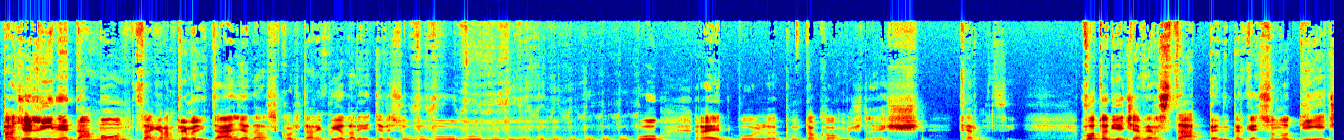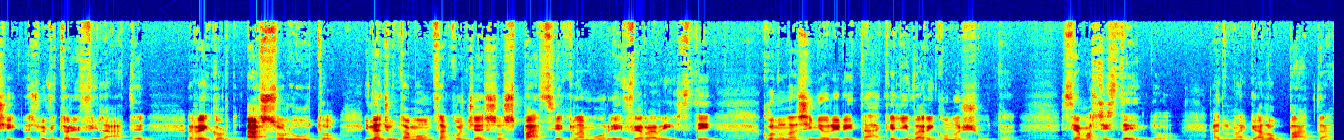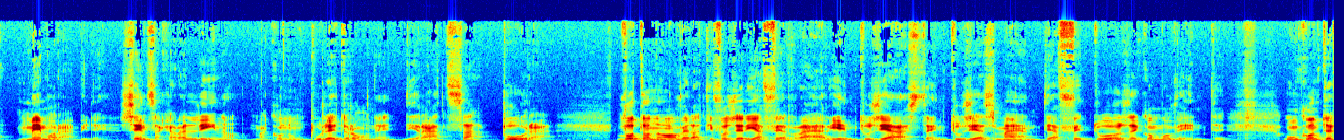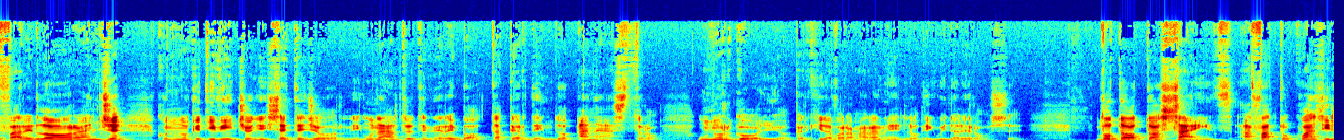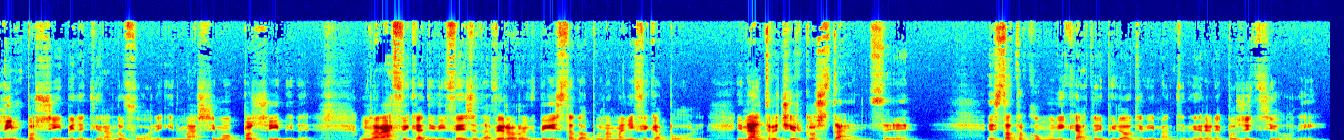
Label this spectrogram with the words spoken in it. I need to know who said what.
Speaker 1: Pagelline da Monza, Gran Premio d'Italia da ascoltare qui o da leggere su www.redbull.com slash Teruzzi. Voto 10 a Verstappen perché sono 10 le sue vittorie filate, record assoluto. In aggiunta a Monza ha concesso spazi e clamore ai ferraristi con una signorilità che gli va riconosciuta. Stiamo assistendo ad una galoppata memorabile, senza cavallino, ma con un puledrone di razza pura. Voto 9 la tifoseria Ferrari, entusiasta, entusiasmante, affettuosa e commovente. Un conto è fare l'orange con uno che ti vince ogni sette giorni, un altro è tenere botta perdendo a nastro. Un orgoglio per chi lavora a Maranello e guida le rosse. Voto 8 a Sainz, ha fatto quasi l'impossibile tirando fuori il massimo possibile. Una raffica di difese davvero rugbyista dopo una magnifica pole. In altre circostanze è stato comunicato ai piloti di mantenere le posizioni.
